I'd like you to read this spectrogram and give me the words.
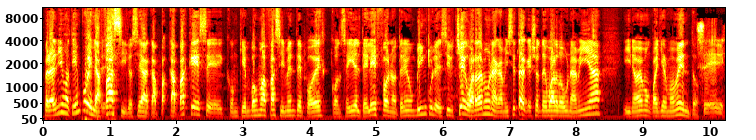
pero al mismo tiempo es la sí. fácil, o sea, cap capaz que es eh, con quien vos más fácilmente podés conseguir el teléfono, tener un vínculo y decir, che, guardame una camiseta que yo te guardo una mía y nos vemos en cualquier momento. Sí.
